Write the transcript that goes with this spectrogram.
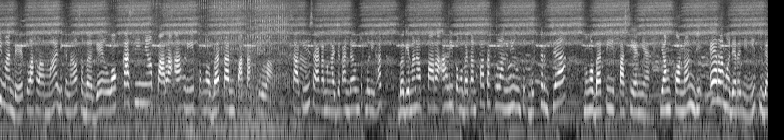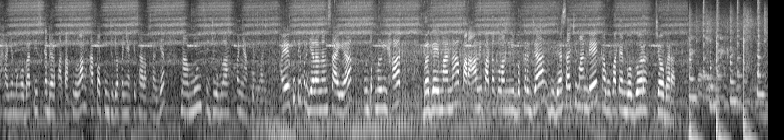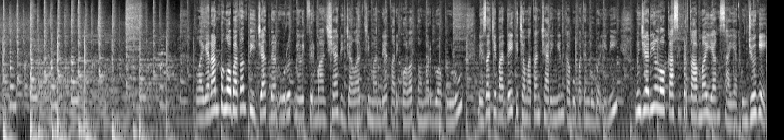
Cimande telah lama dikenal sebagai lokasinya para ahli pengobatan patah tulang. Saat ini saya akan mengajak Anda untuk melihat bagaimana para ahli pengobatan patah tulang ini untuk bekerja mengobati pasiennya. Yang konon di era modern ini tidak hanya mengobati sekedar patah tulang ataupun juga penyakit saraf saja, namun sejumlah penyakit lain. Ayo ikuti perjalanan saya untuk melihat bagaimana para ahli patah tulang ini bekerja di Desa Cimande, Kabupaten Bogor, Jawa Barat. Layanan pengobatan pijat dan urut milik Firmansyah di Jalan Cimande Tarikolot nomor 20, Desa Cimande, Kecamatan Caringin, Kabupaten Bogor ini menjadi lokasi pertama yang saya kunjungi.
